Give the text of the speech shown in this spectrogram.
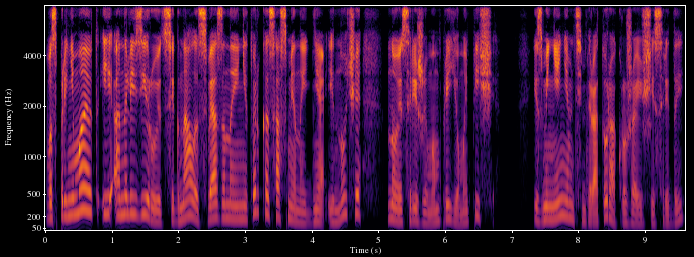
воспринимают и анализируют сигналы, связанные не только со сменой дня и ночи, но и с режимом приема пищи, изменением температуры окружающей среды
